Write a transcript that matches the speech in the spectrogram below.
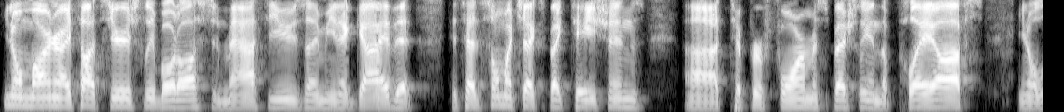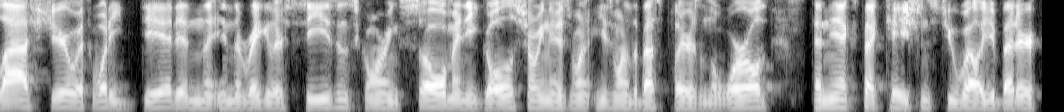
you know Marner. I thought seriously about Auston Matthews. I mean, a guy that has had so much expectations uh, to perform, especially in the playoffs you know, last year with what he did in the in the regular season, scoring so many goals, showing that he's one, he's one of the best players in the world. Then the expectations too well. You better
